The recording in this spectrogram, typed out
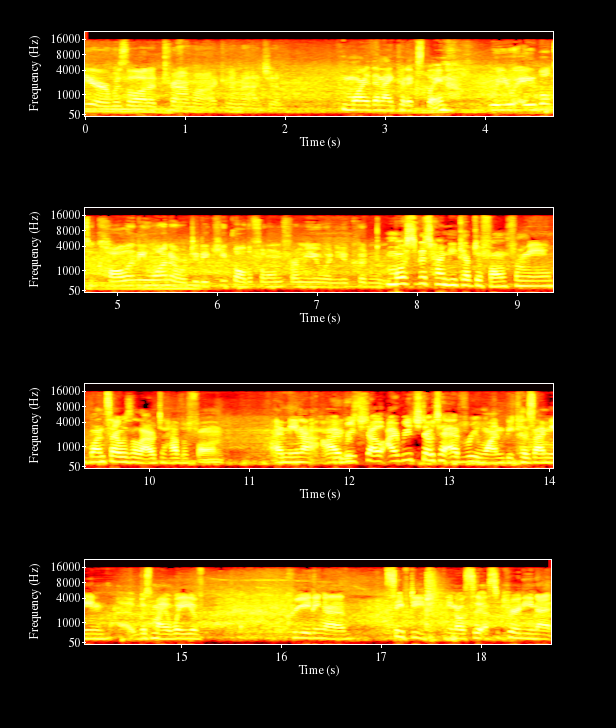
year was a lot of trauma, I can imagine. More than I could explain. Were you able to call anyone, or did he keep all the phone from you and you couldn't? Most of the time, he kept a phone from me. Once I was allowed to have a phone, I mean, I, I reached out. I reached out to everyone because I mean, it was my way of creating a safety, you know, a security net.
